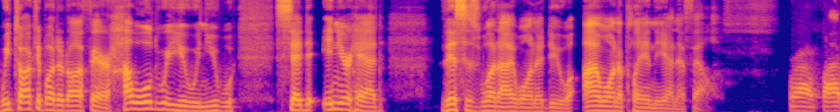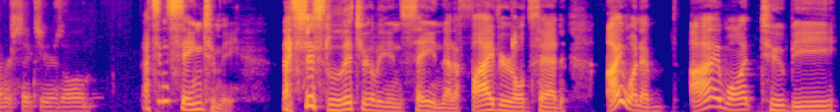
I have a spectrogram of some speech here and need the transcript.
We talked about it off air. How old were you when you said in your head, "This is what I want to do. I want to play in the NFL"? Around five or six years old. That's insane to me. That's just literally insane that a five year old said, I want to I want to be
